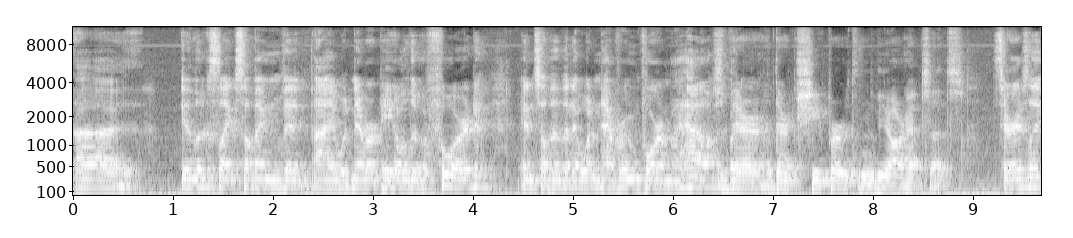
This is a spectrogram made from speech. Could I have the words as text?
uh, It looks like something that I would never be able to afford, and something that I wouldn't have room for in my house. they're they're cheaper than the VR headsets. Seriously?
